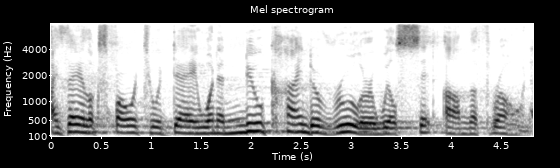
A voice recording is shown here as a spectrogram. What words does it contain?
Isaiah looks forward to a day when a new kind of ruler will sit on the throne.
